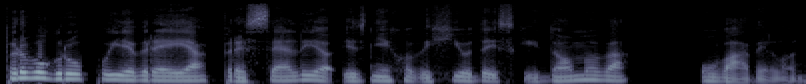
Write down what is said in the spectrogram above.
prvu grupu jevreja preselio iz njihovih judejskih domova u Vavilon.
